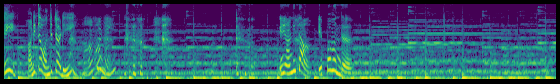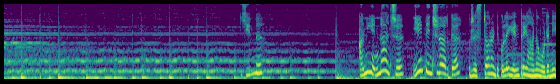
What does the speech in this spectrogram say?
ஹே அனிதா வந்துட்டாடி. ஆமாடி ஏய் அனிதா எப்ப வந்த? என்ன? அனி என்ன ஆச்சு? ஏன் டென்ஷனா இருக்க? ரெஸ்டாரண்ட்டுக்குள்ள என்ட்ரி ஆன உடனே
